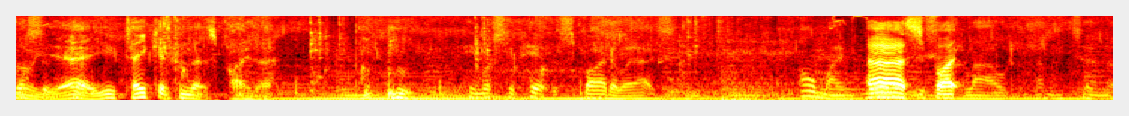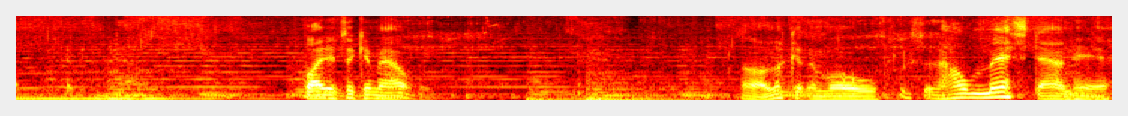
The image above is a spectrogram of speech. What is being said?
Oh yeah, hit, you take it from that spider. he must have hit the spider by accident. Oh my word, Ah, this is loud. Going to turn up everything down. Spider took him out. Oh, look at them all. There's a whole mess down here.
